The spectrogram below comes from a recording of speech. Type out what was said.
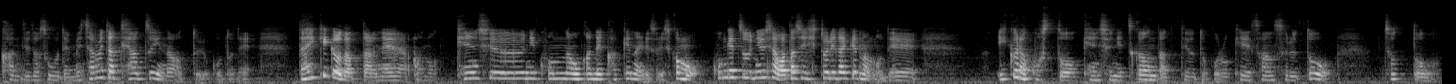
感じだそうでめちゃめちゃ手厚いなということで大企業だったらねあの研修にこんなお金かけないですねしかも今月入社私1人だけなのでいくらコストを研修に使うんだっていうところを計算するとちょっと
